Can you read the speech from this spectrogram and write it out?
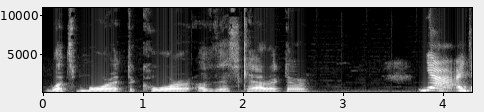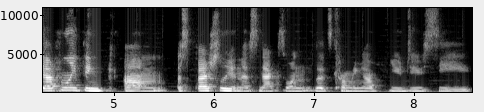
what's more at the core of this character? Yeah, I definitely think, um, especially in this next one that's coming up, you do see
